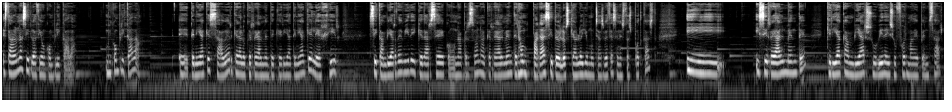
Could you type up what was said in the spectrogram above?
estaba en una situación complicada, muy complicada. Eh, tenía que saber qué era lo que realmente quería, tenía que elegir si cambiar de vida y quedarse con una persona que realmente era un parásito de los que hablo yo muchas veces en estos podcasts, y, y si realmente quería cambiar su vida y su forma de pensar.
